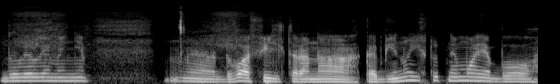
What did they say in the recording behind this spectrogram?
долили мені. Е, Два фільтра на кабіну, їх тут немає, бо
